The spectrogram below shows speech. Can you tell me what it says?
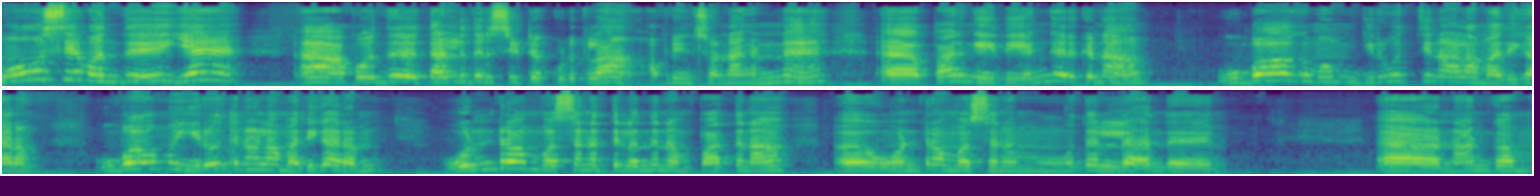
மோசே வந்து ஏன் அப்போ வந்து தள்ளுதல் சீட்டை கொடுக்கலாம் அப்படின்னு சொன்னாங்கன்னு பாருங்க இது எங்க இருக்குன்னா உபாகமம் இருபத்தி நாலாம் அதிகாரம். உபாகமம் இருபத்தி நாலாம் அதிகாரம் ஒன்றாம் வசனத்திலேருந்து நம்ம பார்த்தோன்னா ஒன்றாம் வசனம் முதல் அந்த நான்காம்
